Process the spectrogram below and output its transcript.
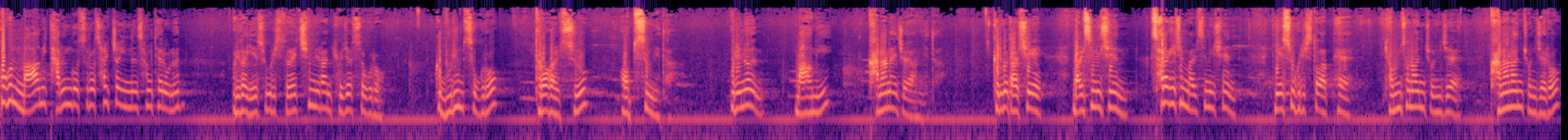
혹은 마음이 다른 곳으로 살쪄 있는 상태로는 우리가 예수 그리스도의 친밀한 교제 속으로 그 누림 속으로 들어갈 수 없습니다. 우리는 마음이 가난해져야 합니다. 그리고 다시 말씀이신 살아계신 말씀이신 예수 그리스도 앞에 겸손한 존재, 가난한 존재로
